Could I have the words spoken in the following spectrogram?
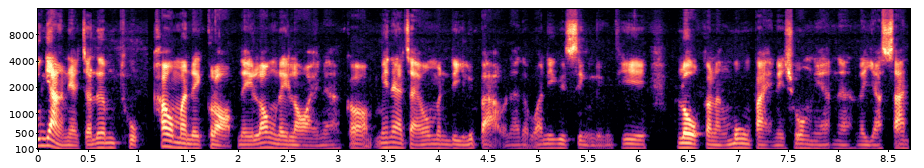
ทุกๆอย่างเนี่ยจะเริ่มถูกเข้ามาในกรอบในร่องในรอยนะก็ไม่แน่ใจว่ามันดีหรือเปล่านะแต่ว่านี่คือสิ่งหนึ่งที่โลกกำลังมุ่งไปในช่วงนี้นะระยะสั้น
